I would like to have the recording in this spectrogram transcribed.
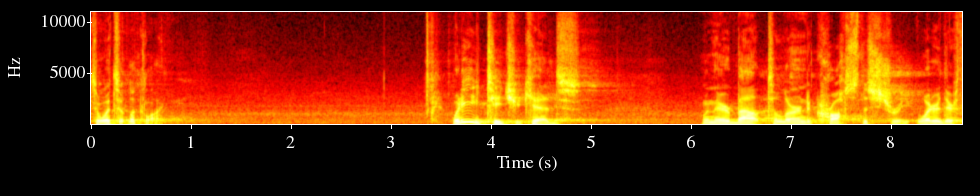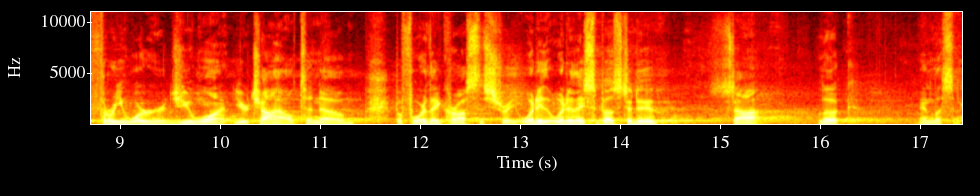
So, what's it look like? What do you teach your kids when they're about to learn to cross the street? What are their three words you want your child to know before they cross the street? What are, what are they supposed to do? Stop, look, and listen.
